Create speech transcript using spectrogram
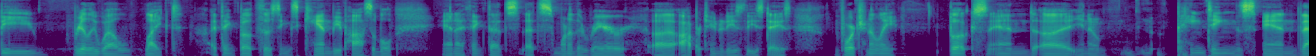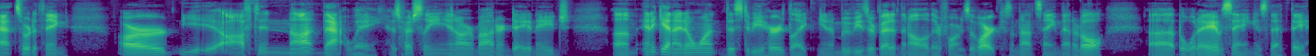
be really well liked. I think both those things can be possible, and I think that's that's one of the rare uh, opportunities these days. Unfortunately, books and uh, you know paintings and that sort of thing are often not that way, especially in our modern day and age. Um, and again, I don't want this to be heard like you know movies are better than all other forms of art because I'm not saying that at all. Uh, but what I am saying is that they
